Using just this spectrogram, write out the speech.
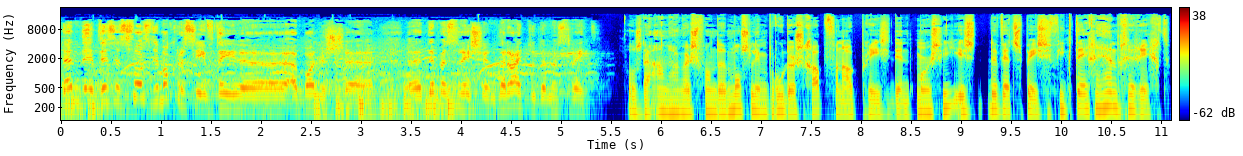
then this is false democracy if they uh, abolish uh, demonstration, the right to demonstrate. Volgens de aanhangers van de moslimbroederschap van oud-president Morsi is de wet specifiek tegen hen gericht.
